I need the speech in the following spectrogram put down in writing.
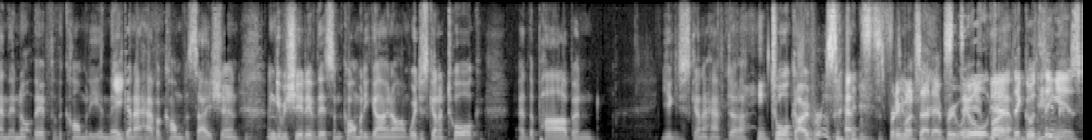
and they're not there for the comedy and they're going to have a conversation and give a shit if there's some comedy going on. We're just going to talk at the pub and you're just going to have to talk over us. It's It's pretty much that everywhere. still- but yeah. the good thing is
